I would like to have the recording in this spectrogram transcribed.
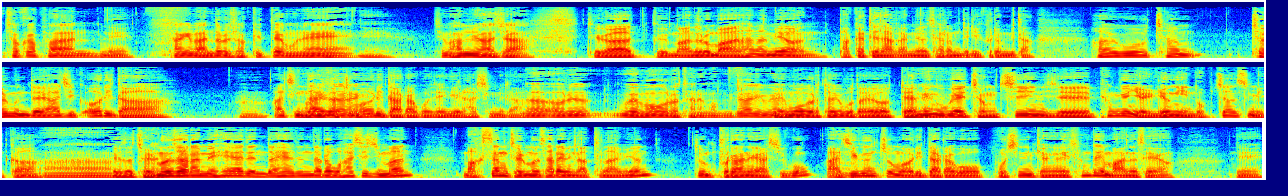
적합한 네. 당이 만들어졌기 때문에 네. 지금 합류하자. 제가 그 만으로 만 하나면 바깥에 나가면 사람들이 그럽니다. 아이고 참 젊은데 아직 어리다. 어, 아직 나이가 좀 어리다라고 얘기를 하십니다. 나 어린 외모가 그렇다는 겁니까? 아니면 외모가 그렇다기보다요. 대한민국의 정치인 이제 평균 연령이 높지 않습니까? 아, 그래서 젊은 사람이 해야 된다 해야 된다라고 하시지만 막상 젊은 사람이 나타나면 좀 불안해하시고 아직은 좀 어리다라고 보시는 경향이 상당히 많으세요. 네.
